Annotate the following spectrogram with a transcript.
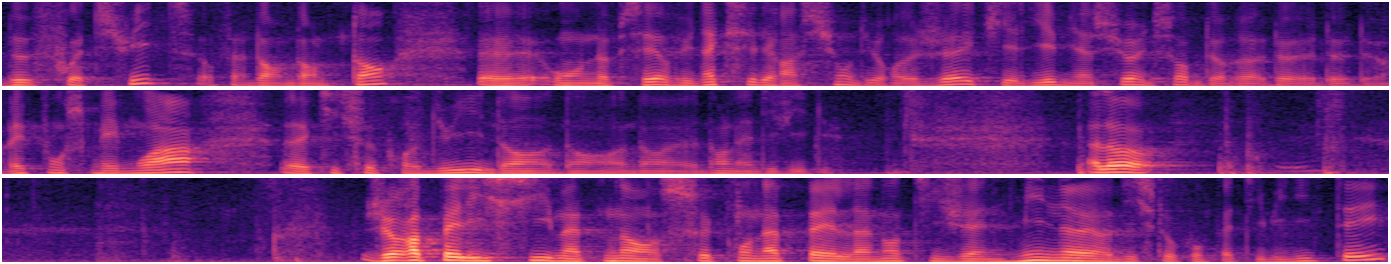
deux fois de suite, enfin dans, le temps, on observe une accélération du rejet qui est liée bien sûr à une sorte de, réponse mémoire qui se produit dans, dans l'individu. Alors, je rappelle ici maintenant ce qu'on appelle un antigène mineur d'histocompatibilité.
